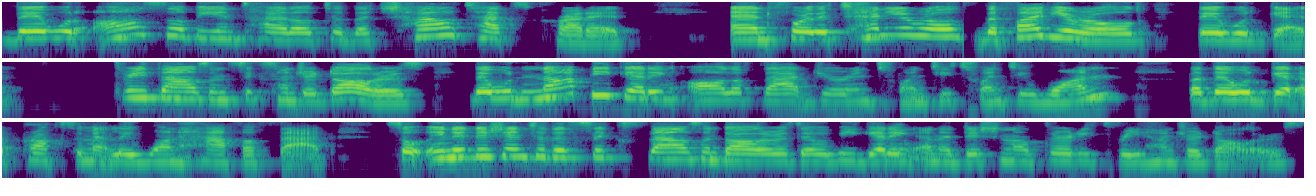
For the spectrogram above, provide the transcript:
they would also be entitled to the child tax credit. And for the 10 year old, the five year old, they would get $3,600. They would not be getting all of that during 2021 but they would get approximately one half of that. So in addition to the $6,000, they would be getting an additional $3,300.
